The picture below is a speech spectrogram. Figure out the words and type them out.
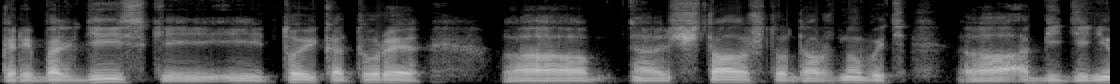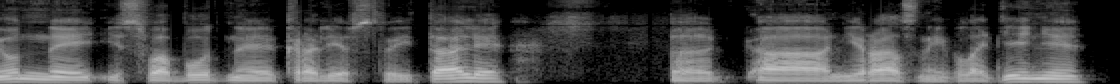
Гарибальдийской, и той, которая э, э, считала, что должно быть э, объединенное и свободное королевство Италии, э, а не разные владения –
